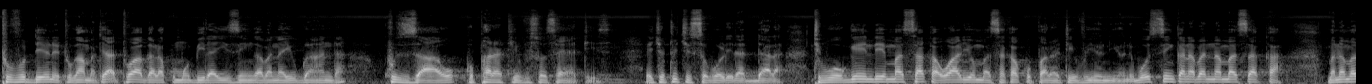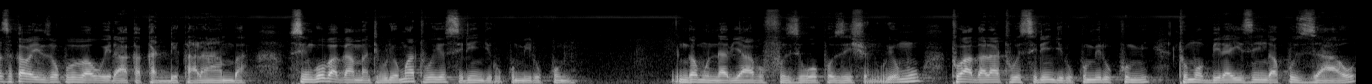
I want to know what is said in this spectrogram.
tuvuddeyo ne tugamba nti twagala kumobilizinga bannauganda kuzzaawo cooperative societies. Ekyo tukisobolera ddala. Nti bwogenda emasaka waaliyo masaka cooperative union. Bwosinkana bannamasaka bannamasaka bayinza okuba bawera akakadde kalamba. Singa obagamba nti buli omu atuweeyo siringi lukumi lukumi nga munnabyabufuzi wa opposition buli omu twagala atuwe siringi lukumi lukumi tumobilizinga kuzzaawo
